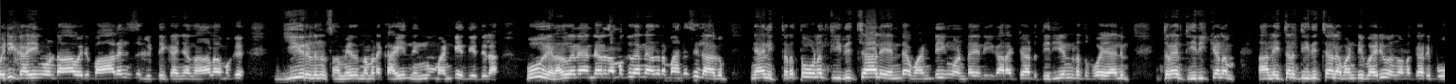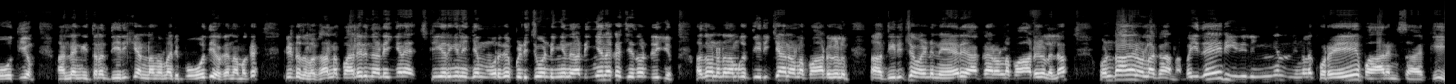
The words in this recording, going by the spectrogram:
ഒരു കൈ കൊണ്ട് ആ ഒരു ബാലൻസ് കിട്ടിക്കഴിഞ്ഞാൽ നാളെ നമുക്ക് ഗിയർ ഇടുന്ന സമയത്ത് നമ്മുടെ കൈ നിങ്ങും വണ്ടി എന്ത് ചെയ്യത്തില്ല പോവുകയില്ല. അതുപോലെ തന്നെ നമുക്ക് തന്നെ അതിന്റെ മനസ്സിലാകും. ഞാൻ ഇത്രത്തോളം തിരിച്ചാലേ എന്റെ വണ്ടിയും കൊണ്ട് എനിക്ക് കറക്റ്റായിട്ട് തിരിയേണ്ടത് പോയാലും ഇത്രയും തിരിക്കണം അല്ല ഇത്രയും തിരിച്ചാലേ വണ്ടി വരും എന്നുള്ള ഒരു ബോധ്യം അല്ലെങ്കിൽ ഇത്രയും തിരിക്കണം എന്നുള്ള ഒരു ബോധ്യമൊക്കെ നമുക്ക് കിട്ടത്തുള്ളൂ. കാരണം പലരും തന്നെ ഇങ്ങനെ സ്റ്റിയറിംഗിൽ ഇങ്ങനെ മുറുകെ പിടിച്ചുകൊണ്ട് ഇങ്ങനെ ഇങ്ങനെയൊക്കെ ചെയ്തുകൊണ്ടിരിക്കും. അതുകൊണ്ടാണ് നമുക്ക് തിരിക്കാനുള്ള പാടുകളും തിരിച്ച വണ്ടി നേരെയാക്കാനുള്ള പാടുകളെല്ലാം ഉണ്ടാകാനുള്ള കാരണം. അപ്പൊ ഇതേ രീതിയിൽ ഇങ്ങനെ നിങ്ങളെ കുറേ ബാലൻസ് ആക്കി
